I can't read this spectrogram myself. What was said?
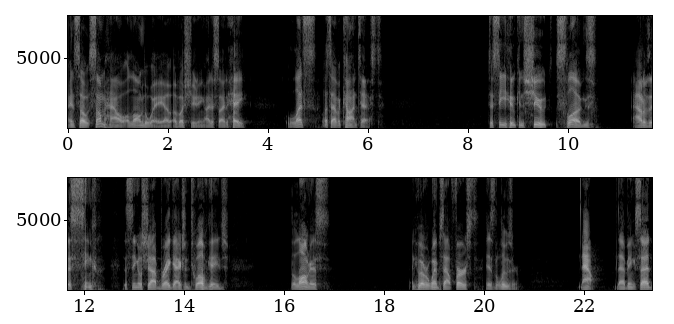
And so somehow along the way of, of us shooting, I decided, hey, let's let's have a contest to see who can shoot slugs out of this single the single shot break action 12 gauge the longest, and whoever wimps out first is the loser. Now, that being said,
